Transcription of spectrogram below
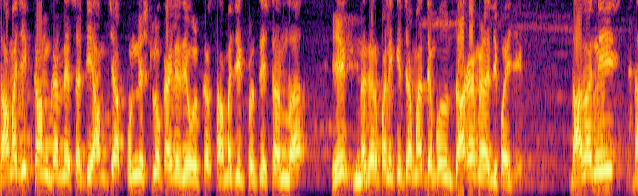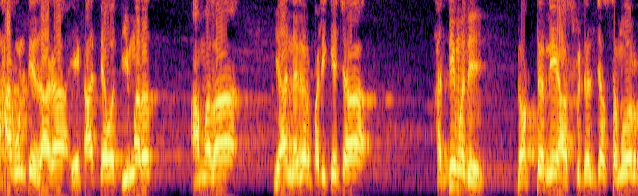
सामाजिक काम करण्यासाठी आमच्या पुण्यश्लोक आयले देवळकर सामाजिक प्रतिष्ठानला एक नगरपालिकेच्या माध्यमातून जागा मिळाली पाहिजे. दादांनी दहा गुंठे जागा एक अद्यावत इमारत आम्हाला या नगरपालिकेच्या हद्दीमध्ये डॉक्टरने हॉस्पिटलच्या समोर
